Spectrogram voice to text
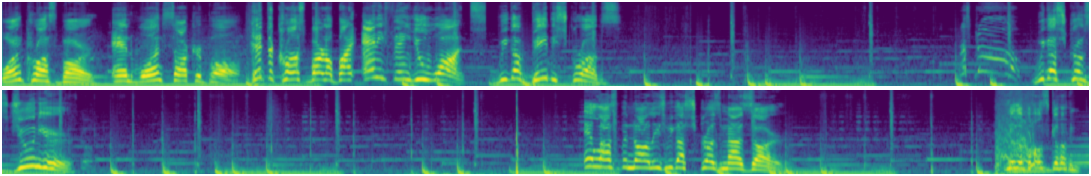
One crossbar and one soccer ball. Hit the crossbar and I'll buy anything you want. We got baby scrubs. Let's go! We got Scrubs Junior. And last but not least, we got Scrubs Mazar. Yo, the ball's gone.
